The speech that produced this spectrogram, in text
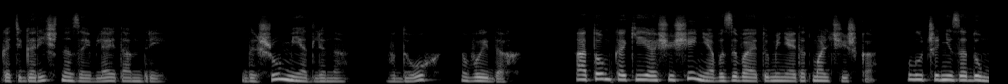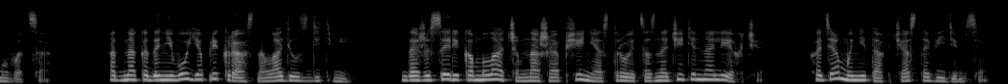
категорично заявляет Андрей. Дышу медленно. Вдох, выдох. О том, какие ощущения вызывает у меня этот мальчишка, лучше не задумываться. Однако до него я прекрасно ладил с детьми. Даже с Эриком-младшим наше общение строится значительно легче, хотя мы не так часто видимся.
